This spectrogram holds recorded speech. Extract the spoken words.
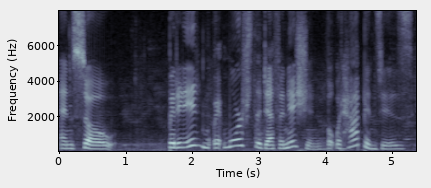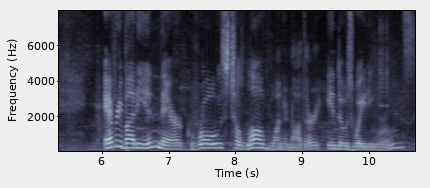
And so, but it, is, it morphs the definition. But what happens is everybody in there grows to love one another in those waiting rooms.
